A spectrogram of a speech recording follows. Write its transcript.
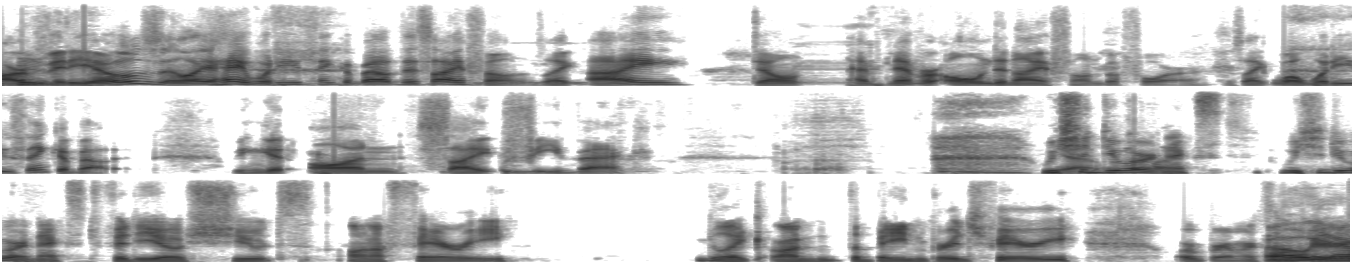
our videos and like, hey, what do you think about this iPhone? Like I don't have never owned an iPhone before. It's like, well, what do you think about it? We can get on-site feedback. We Yeah, should do our fun. next. We should do our next video shoot on a ferry, like on the Bainbridge ferry or Bremerton Oh, yeah.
